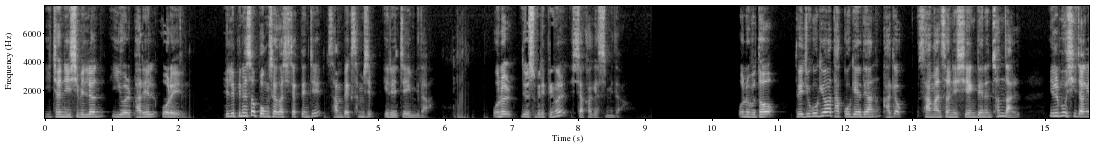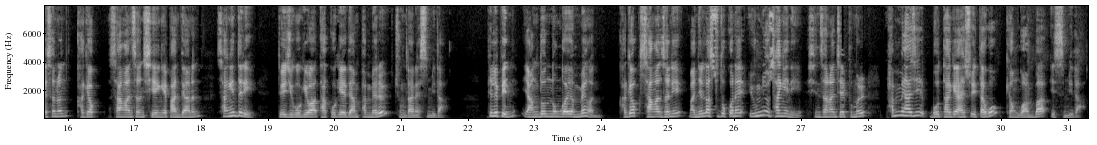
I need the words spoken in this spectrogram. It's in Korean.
2021년 2월 8일 월요일 필리핀에서 봉쇄가 시작된 지 331일째입니다. 오늘 뉴스 브리핑을 시작하겠습니다. 오늘부터 돼지고기와 닭고기에 대한 가격 상한선이 시행되는 첫날 일부 시장에서는 가격 상한선 시행에 반대하는 상인들이 돼지고기와 닭고기에 대한 판매를 중단했습니다. 필리핀 양돈농가연맹은 가격 상한선이 마닐라 수도권의 육류 상인이 신선한 제품을 판매하지 못하게 할 수 있다고 경고한 바 있습니다.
